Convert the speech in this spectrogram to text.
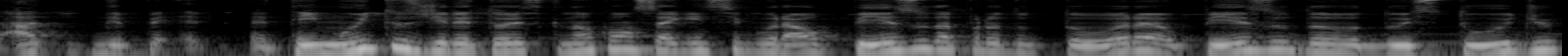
a, tem muitos diretores que não conseguem segurar o peso da produtora, o peso do, do estúdio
